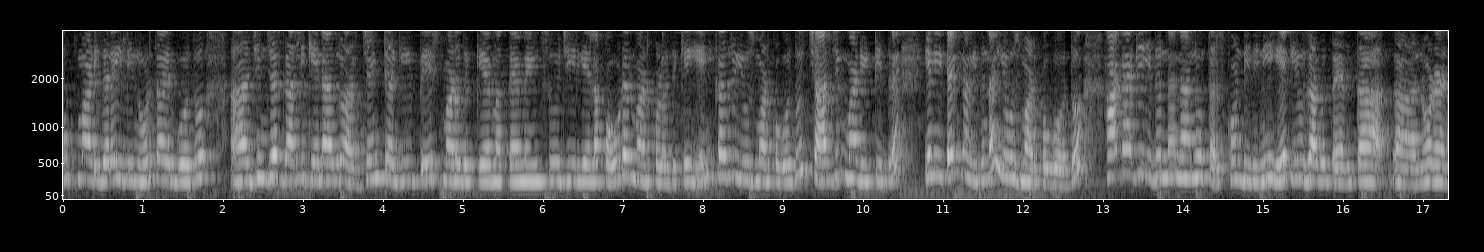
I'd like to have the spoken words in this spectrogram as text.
ಬುಕ್ ಮಾಡಿದ್ದಾರೆ. ಇಲ್ಲಿ ನೋಡ್ತಾ ಇರ್ಬೋದು ಜಿಂಜರ್ ಗಾರ್ಲಿಕ್ ಏನಾದರೂ ಅರ್ಜೆಂಟಾಗಿ ಪೇಸ್ಟ್ ಮಾಡೋದಕ್ಕೆ, ಮತ್ತು ಮೆಣಸು ಜೀರಿಗೆ ಎಲ್ಲ ಪೌಡರ್ ಮಾಡ್ಕೊಳ್ಳೋದಕ್ಕೆ ಏನಕ್ಕಾದರೂ ಯೂಸ್ ಮಾಡ್ಕೋಬೋದು. ಚಾರ್ಜಿಂಗ್ ಮಾಡಿ ಇಟ್ಟಿದ್ರೆ ಎನಿ ಟೈಮ್ ನಾವು ಇದನ್ನು ಯೂಸ್ ಮಾಡ್ಕೋಬೋದು. ಹಾಗಾಗಿ ಇದನ್ನು ನಾನು ತರಿಸ್ಕೊಂಡಿದ್ದೀನಿ ಹೇಗೆ ಯೂಸ್ ಆಗುತ್ತೆ ಅಂತ ನೋಡೋಣ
